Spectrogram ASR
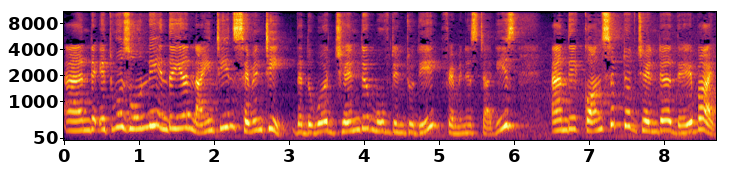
and it was only in the year 1970 that the word gender moved into the feminist studies and the concept of gender thereby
